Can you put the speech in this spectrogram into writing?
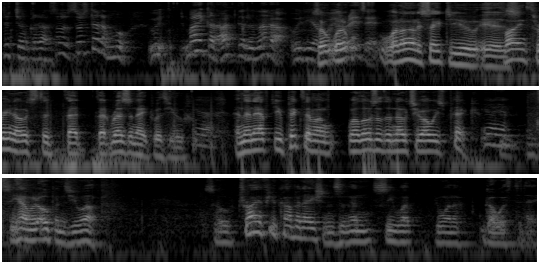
出ちゃうからそそしたらもうう前から合ってるならウィリア So what, I'm going to say to you is find three notes that, that, that resonate with you. And then after you pick them, um, well, those are the notes you always pick. Yeah, And see how it opens you up. So try a few combinations and then see what you want to go with today.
